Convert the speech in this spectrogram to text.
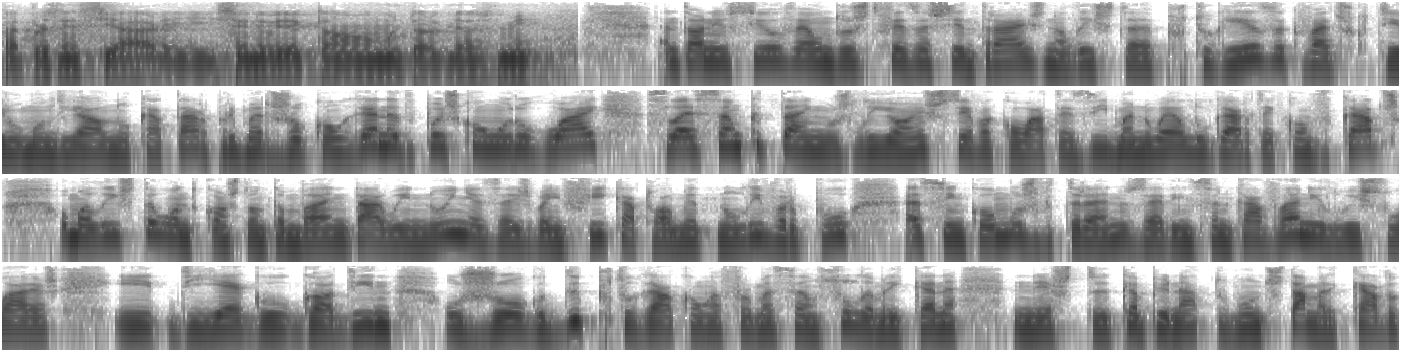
a presenciar e sem dúvida que estão muito orgulhosos de mim. António Silva é um dos defesas centrais na lista portuguesa que vai discutir o Mundial no Qatar. Primeiro jogo com Gana, depois com o Uruguai. Seleção que tem os Leões, Seba Coates e Manuel Ugarte convocados. Uma lista onde constam também Darwin Nunes, ex-Benfica, atualmente no Liverpool, assim como os veteranos Edinson Cavani, Luís Soares e Diego Godin. O jogo de Portugal com a formação sul-americana neste Campeonato do Mundo está marcado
